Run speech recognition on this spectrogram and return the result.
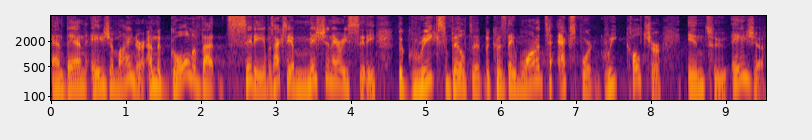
and then Asia Minor. And the goal of that city, it was actually a missionary city. The Greeks built it because they wanted to export Greek culture into Asia.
